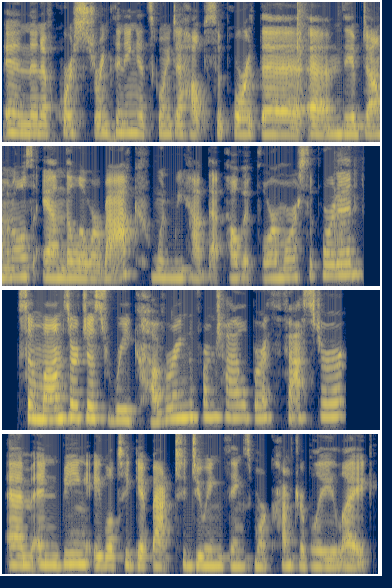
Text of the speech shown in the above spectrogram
And then, of course, strengthening, it's going to help support the, um, the abdominals and the lower back when we have that pelvic floor more supported. So moms are just recovering from childbirth faster um, and being able to get back to doing things more comfortably, like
